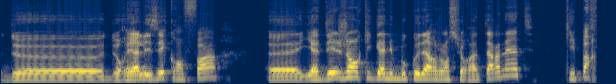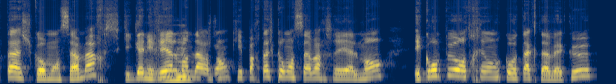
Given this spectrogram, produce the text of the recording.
de, de réaliser qu'enfin, il y a des gens qui gagnent beaucoup d'argent sur Internet, qui partagent comment ça marche, qui gagnent réellement mmh de l'argent, qui partagent comment ça marche réellement, et qu'on peut entrer en contact avec eux,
